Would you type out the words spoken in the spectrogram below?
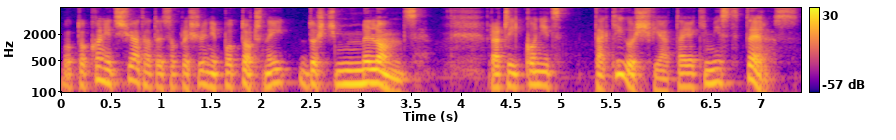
Bo to koniec świata to jest określenie potoczne i dość mylące. Raczej koniec takiego świata, jakim jest teraz.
